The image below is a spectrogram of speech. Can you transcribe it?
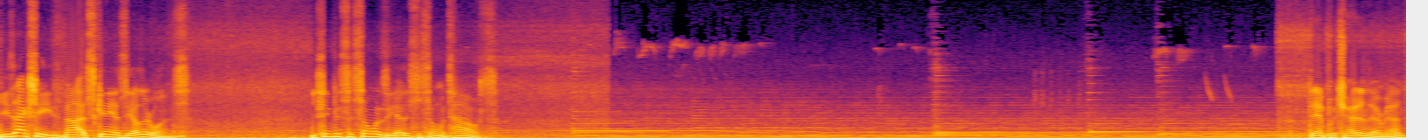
He's actually not as skinny as the other ones. You think this is someone's? Yeah, this is someone's house. Dan, put your head in there, man.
